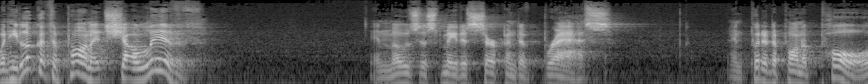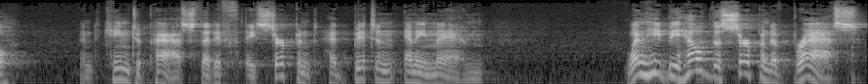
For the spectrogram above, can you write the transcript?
when he looketh upon it, shall live. And Moses made a serpent of brass, and put it upon a pole. And it came to pass that if a serpent had bitten any man, when he beheld the serpent of brass,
